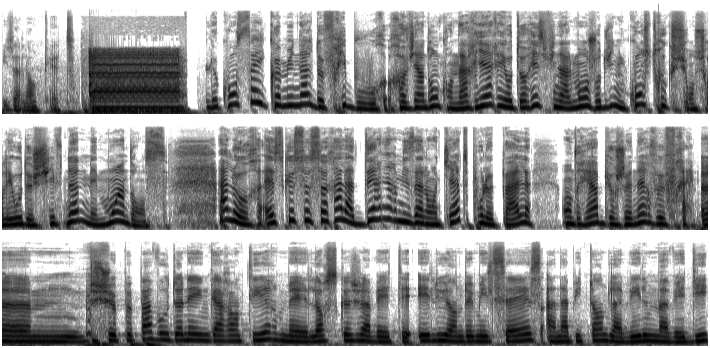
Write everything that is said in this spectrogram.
mise à l'enquête. Le conseil communal de Fribourg revient donc en arrière et autorise finalement aujourd'hui une construction sur les hauts de Schiffnen, mais moins dense. Alors, est-ce que ce sera la dernière mise à l'enquête pour le PAL? Andrea Burgener-Veufray. Euh, je ne peux pas vous donner une garantie, mais lorsque j'avais été élue en 2016, un habitant de la ville m'avait dit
